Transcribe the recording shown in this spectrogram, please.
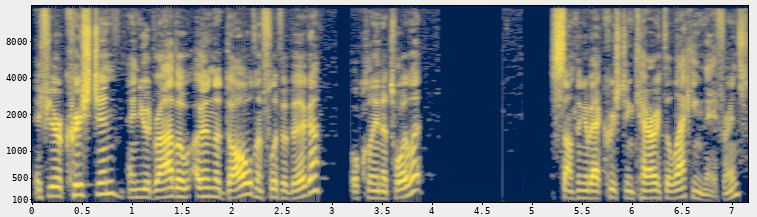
If you're a Christian and you'd rather earn the dole than flip a burger or clean a toilet, Something about Christian character lacking there, friends.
